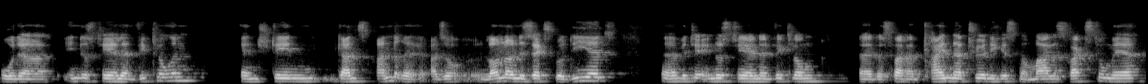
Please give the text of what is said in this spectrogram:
oder industrielle Entwicklungen entstehen ganz andere. Also London ist explodiert äh, mit der industriellen Entwicklung. Äh, das war dann kein natürliches, normales Wachstum mehr.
